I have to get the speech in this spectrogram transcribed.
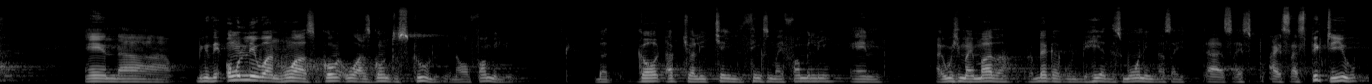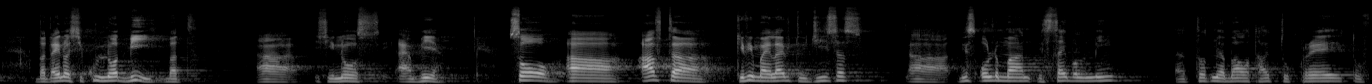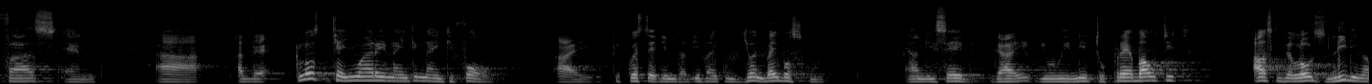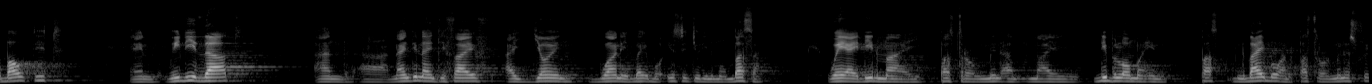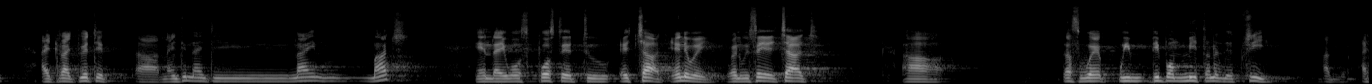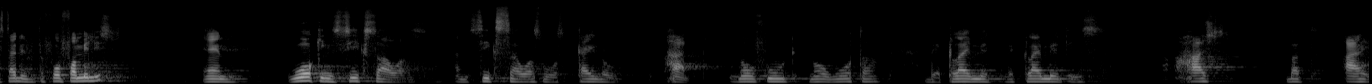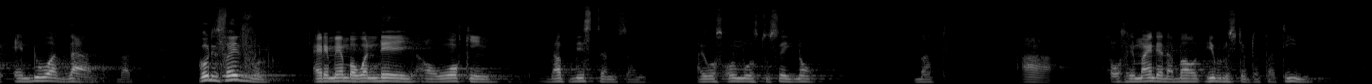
And uh, being the only one who has, gone, who has gone to school in our family. But God actually changed things in my family, and I wish my mother, Rebecca, could be here this morning as I, as I, as I speak to you. But I know she could not be, but uh, she knows I'm here. So uh, after giving my life to Jesus, uh, this old man discipled me uh, taught me about how to pray, to fast, and uh, at the close January 1994, I requested him that if I could join Bible school. And he said, Guy, you will need to pray about it, ask the Lord's leading about it. And we did that. And uh, 1995, I joined Bwani Bible Institute in Mombasa, where I did my pastoral, uh, my diploma in, Bible and pastoral ministry. I graduated uh, 1999 March, and I was posted to a church. Anyway, when we say a church, uh, that's where we people meet under the tree. I started with the four families, and walking six hours, and six hours was kind of hard. No food, no water. The climate, the climate is harsh, but I endured that. But God is faithful. I remember one day I was walking that distance and I was almost to say no. But uh, I was reminded about Hebrews chapter 13,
